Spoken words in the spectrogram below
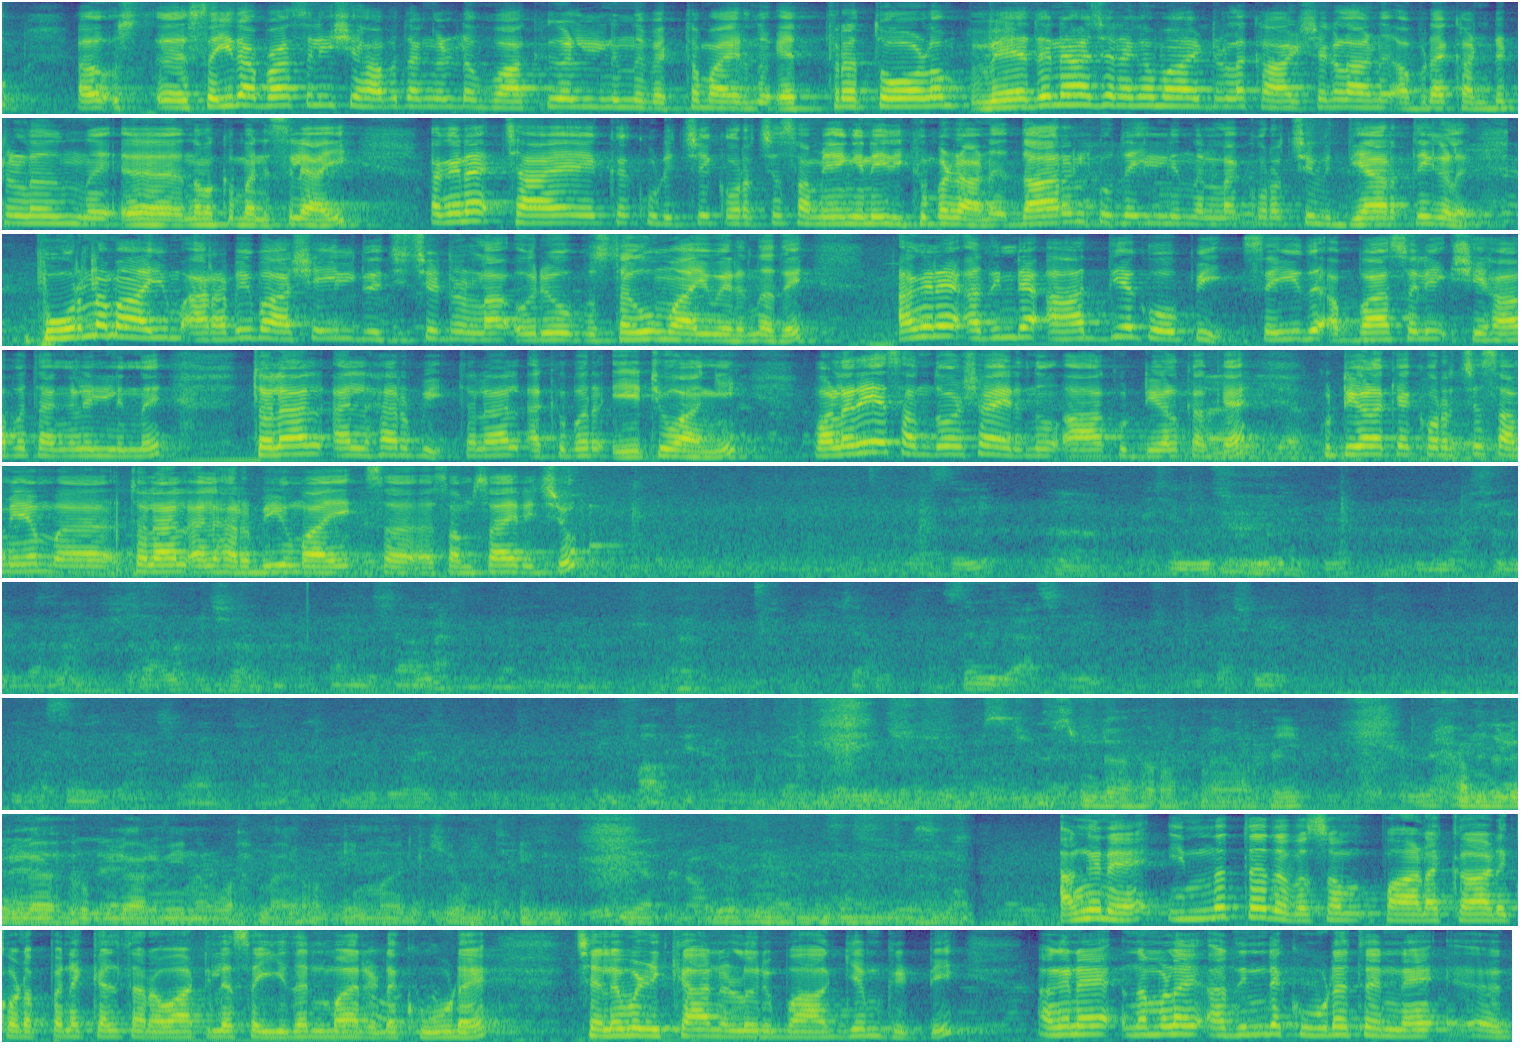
സയ്യിദ് അബ്ബാസ് അലി ഷിഹാബ് തങ്ങളുടെ വാക്കുകളിൽ നിന്ന് വ്യക്തമായിരുന്നു എത്രത്തോളം വേദനാജനകമായിട്ടുള്ള കാഴ്ചകളാണ് അവിടെ കണ്ടിട്ടുള്ളതെന്ന് നമുക്ക് മനസ്സിലായി. അങ്ങനെ ചായയൊക്കെ കുടിച്ച് കുറച്ച് സമയം ഇങ്ങനെ ഇരിക്കുമ്പോഴാണ് ദാറുൽ ഹുദയിൽ നിന്നുള്ള കുറച്ച് വിദ്യാർത്ഥികൾ പൂർണമായും അറബി ഭാഷയിൽ രചിച്ചിട്ടുള്ള ഒരു പുസ്തകവുമായി വരുന്നത്. അങ്ങനെ അതിന്റെ ആദ്യ കോപ്പി സെയ്ദ് അബ്ബാസ് അലി ഷിഹാബ് തങ്ങളിൽ നിന്ന് തൊലാൽ അൽ ഹർബി തൊലാൽ അക്ബർ ഏറ്റുവാങ്ങി. വളരെ സന്തോഷമായിരുന്നു ആ കുട്ടികൾക്കൊക്കെ. കുട്ടികളൊക്കെ കുറച്ച് സമയം തൊലാൽ അൽ ഹർബിയുമായി സംസാരിച്ചു. شاء الله سوي دعاء سعيد يبقى شوي يبقى سوي دعاء ان شاء الله بسم الله الرحمن الرحيم الحمد لله رب العالمين الرحمن الرحيم مالك يوم الدين അങ്ങനെ ഇന്നത്തെ ദിവസം പാണക്കാട് കൊടപ്പനക്കൽ തറവാട്ടിലെ സയ്യിദന്മാരുടെ കൂടെ ചെലവഴിക്കാനുള്ള ഒരു ഭാഗ്യം കിട്ടി അങ്ങനെ നമ്മൾ അതിന്റെ കൂടെ തന്നെ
